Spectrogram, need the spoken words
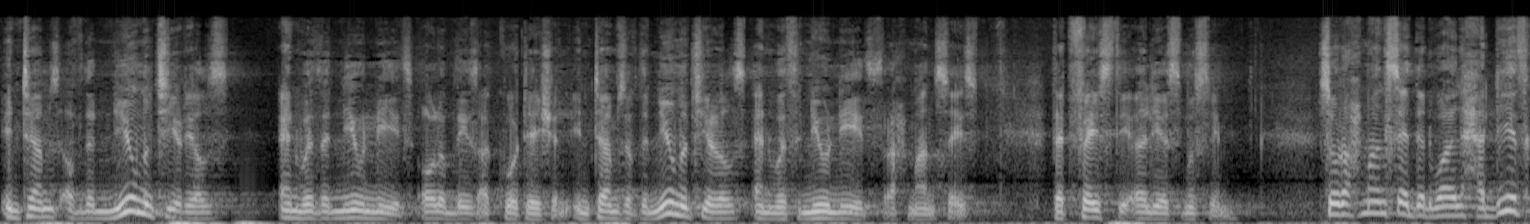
in terms of the new materials and with the new needs. All of these are quotation. In terms of the new materials and with new needs, Rahman says that faced the earliest Muslim. So Rahman said that while hadith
